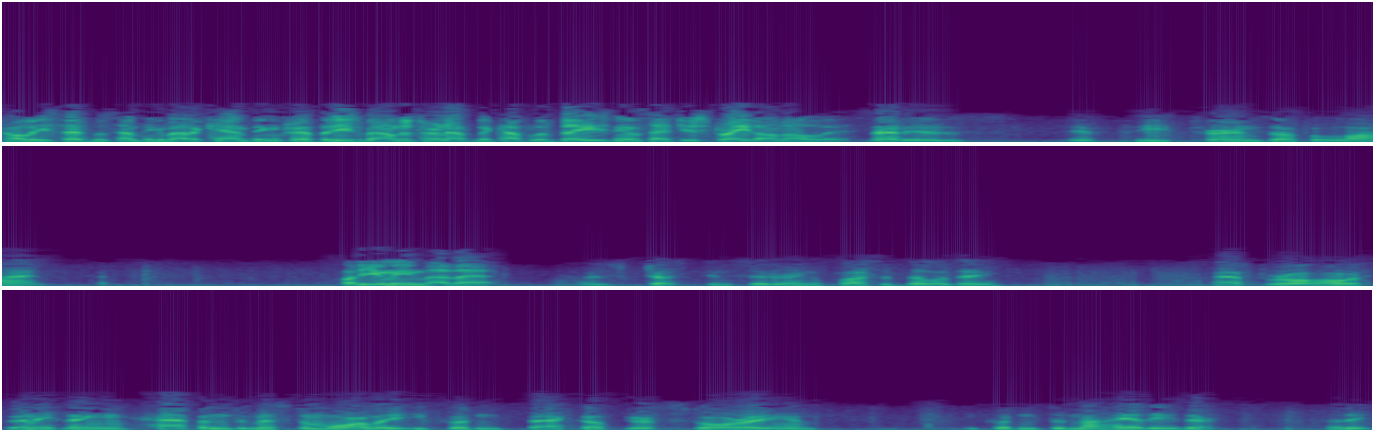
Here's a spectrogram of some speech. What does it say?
All he said was something about a camping trip, but he's bound to turn up in a couple of days, and he'll set you straight on all this. That is, if he turns up alive. What do you mean by that? I was just considering a possibility. After all, if anything happened to Mr. Morley, he couldn't back up your story, and he couldn't deny it either, could he?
